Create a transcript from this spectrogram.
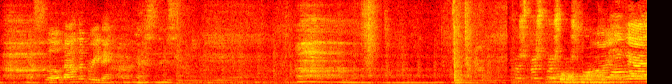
Yeah, slow down the breathing. Okay. Yes, yes. Push, push, push, push. Oh, you guys keep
